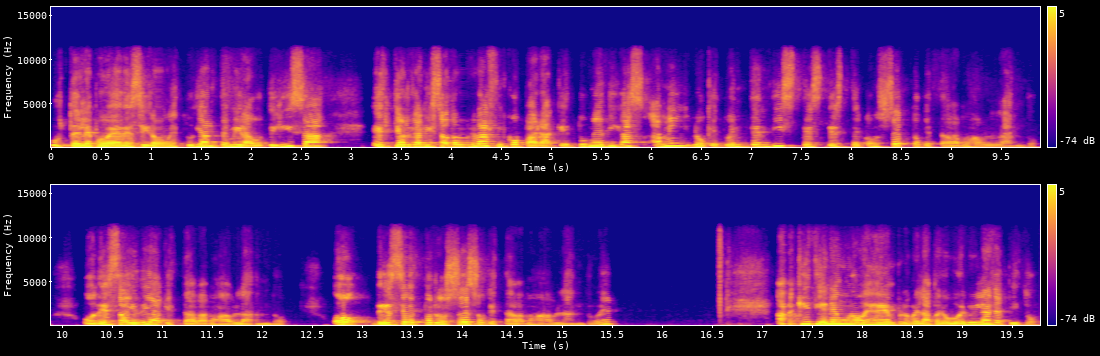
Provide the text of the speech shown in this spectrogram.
Usted le puede decir a un estudiante, mira, utiliza este organizador gráfico para que tú me digas a mí lo que tú entendiste de este concepto que estábamos hablando, o de esa idea que estábamos hablando, o de ese proceso que estábamos hablando, ¿eh? Aquí tienen unos ejemplos, ¿verdad? Pero vuelvo y les repito,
